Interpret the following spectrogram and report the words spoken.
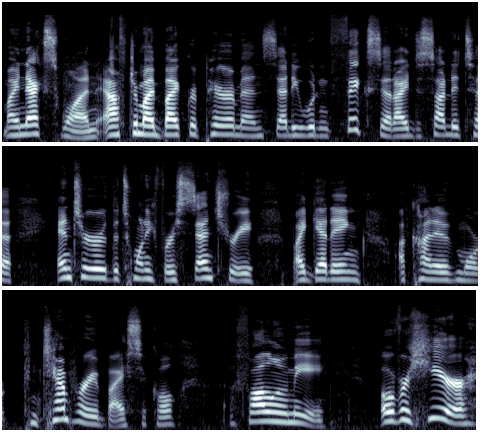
my next one. After my bike repairman said he wouldn't fix it, I decided to enter the 21st century by getting a kind of more contemporary bicycle. Follow me. Over here,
